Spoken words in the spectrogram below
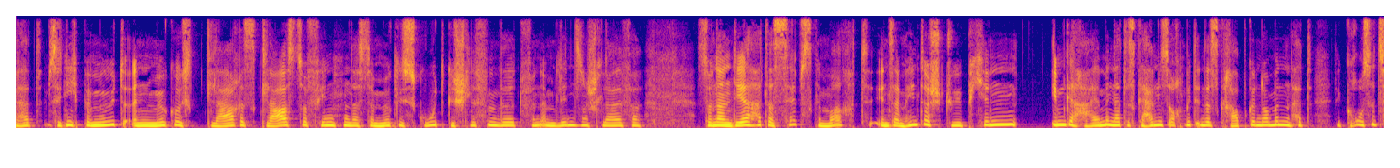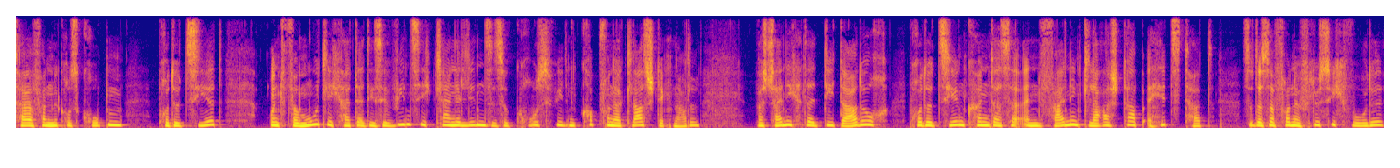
Der hat sich nicht bemüht, ein möglichst klares Glas zu finden, das dann möglichst gut geschliffen wird von einem Linsenschleifer, sondern der hat das selbst gemacht in seinem Hinterstübchen im Geheimen, hat das Geheimnis auch mit in das Grab genommen, hat eine große Zahl von Mikroskopen produziert und vermutlich hat er diese winzig kleine Linse, so groß wie den Kopf von einer Glasstecknadel, wahrscheinlich hat er die dadurch produzieren können, dass er einen feinen Glasstab erhitzt hat, sodass er vorne flüssig wurde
